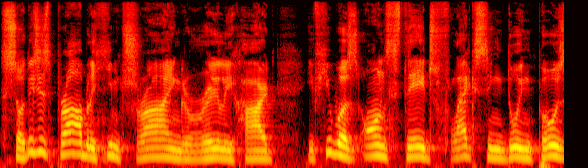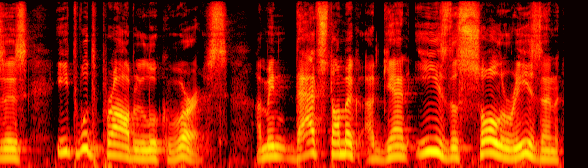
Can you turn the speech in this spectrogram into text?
So this is probably him trying really hard. If he was on stage flexing, doing poses, it would probably look worse. I mean, that stomach again is the sole reason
